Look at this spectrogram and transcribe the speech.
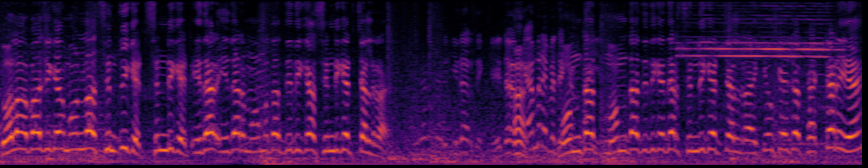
तोलाबाजी का मामला सिंडिकेट सिंडिकेट इधर इधर ममता दीदी का सिंडिकेट चल रहा है। इधर देखिए इधर हाँ, कैमरे पे ममता ममता दीदी के इधर सिंडिकेट चल रहा है क्योंकि जो फैक्ट्री है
